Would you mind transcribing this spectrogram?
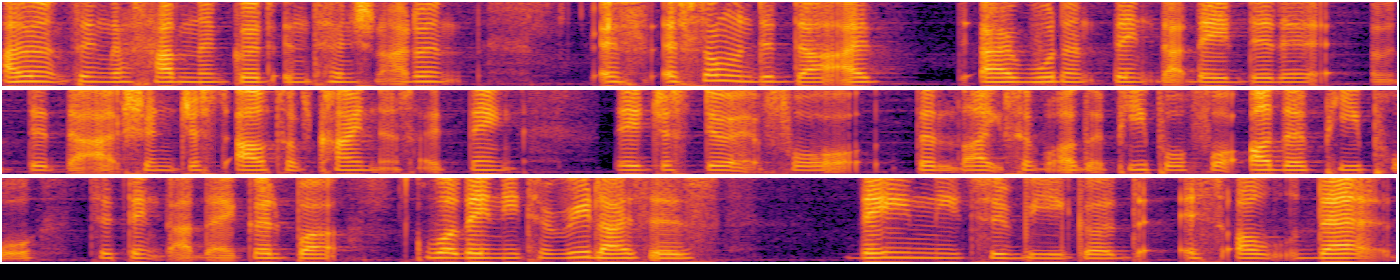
I don't think that's having a good intention. I don't. If if someone did that, I I wouldn't think that they did it did that action just out of kindness. I think they just do it for the likes of other people, for other people to think that they're good. But what they need to realize is they need to be good. It's all that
